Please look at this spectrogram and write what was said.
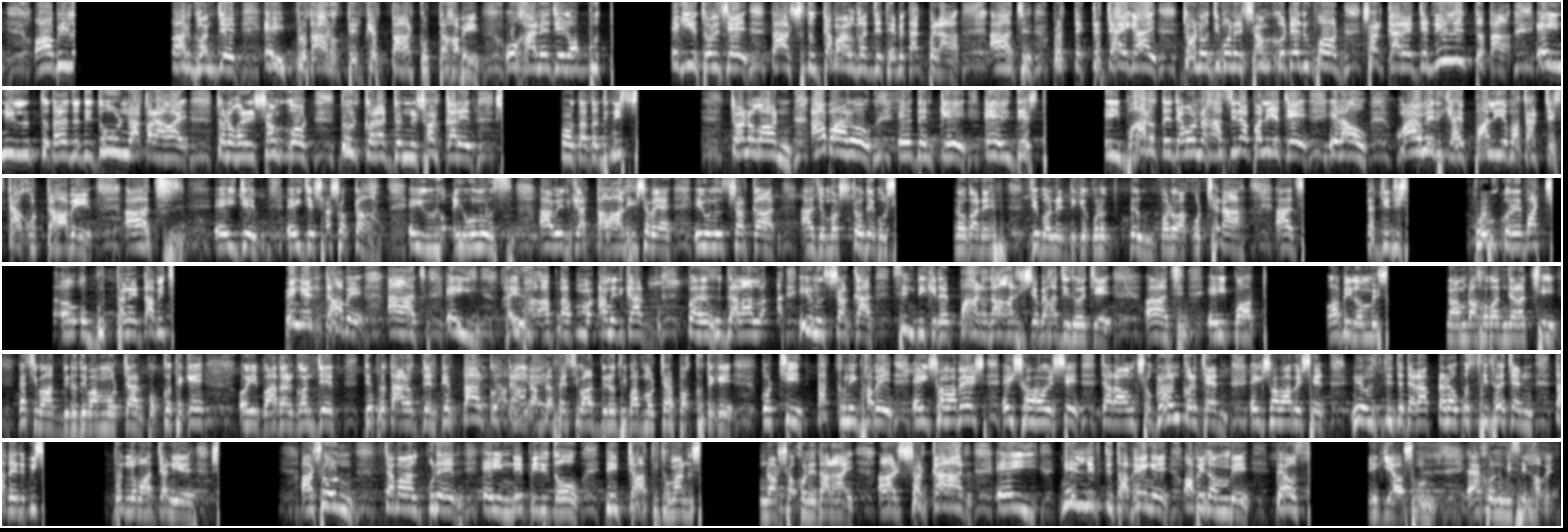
অবিলগঞ্জের এই প্রতারকদের গ্রেপ্তার করতে হবে। ওখানে যে অভ্যুত্থান এগিয়ে চলেছে, তার শুধু জামালগঞ্জে থেমে থাকবে না। আজ প্রত্যেকটা জায়গায় জনজীবনের সংকটের উপর সরকারের যে নির্লিপ্ততা, এই নির্লিপ্ততা যদি দূর না করা হয়, জনগণের সংকট দূর করার জন্য সরকারের নিশ্চিত জনগণ আবারও এদেরকে এই দেশ এই ভারতে যেমন হাসিনা পালিয়েছে, এরাও আমেরিকায় পালিয়ে বাঁচার চেষ্টা করতে হবে। আজ এই যে এই যে শাসকটা, এই ইউনুস, আমেরিকার দালাল হিসেবে ইউনুস সরকার আজ মসনদে বসে, জনগণের জীবনের দিকে কোনো পরোয়া করছে না। আজ জিনিস করে বাড়ছে, অভ্যুত্থানের দাবি ভেঙে দিতে হবে। আজ এই আমেরিকার দালাল ইউনুস সরকার সিন্ডিকেটের পাহাড়দার হিসেবে হাজির হয়েছে। আজ এই পথ অবিলম্বে আমরা আহ্বান জানাচ্ছি ফ্যাসিবাদ বিরোধী বাম মোর্চার পক্ষ থেকে। ওই বাদারগঞ্জের যে প্রতারকদের গ্রেপ্তার করতে হবে আমরা ফ্যাসিবাদ বিরোধী বাম মোর্চার পক্ষ থেকে করছি। তাৎক্ষণিকভাবে এই সমাবেশ এই সমাবেশে যারা অংশগ্রহণ করেছেন এই সমাবেশের নিউজ দিতে যারা আপনারা উপস্থিত হয়েছেন তাদের বিশেষ ধন্যবাদ জানিয়ে আসুন জামালপুরের এই নিপীড়িত, নির্যাতিত মানুষ। আমরা সকলে দাঁড়াই আর সরকার এই নির্লিপ্ততা ভেঙে অবিলম্বে ব্যবস্থা এগিয়ে আসুন। এখন মিছিল হবে।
